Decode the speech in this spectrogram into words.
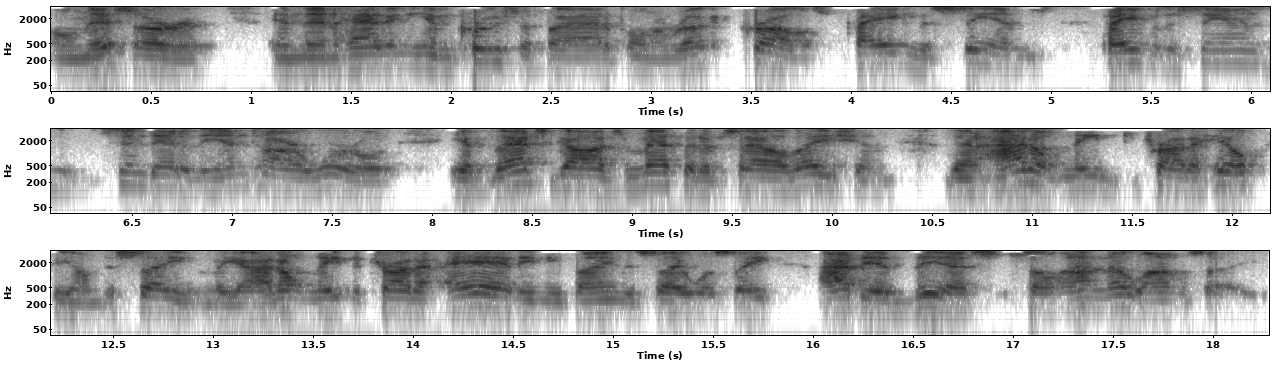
on this earth and then having him crucified upon a rugged cross, paying the sins, paying for the sins, sin debt of the entire world, if that's God's method of salvation, then I don't need to try to help him to save me. I don't need to try to add anything to say, well, see, I did this, so I know I'm saved.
